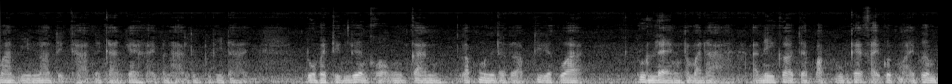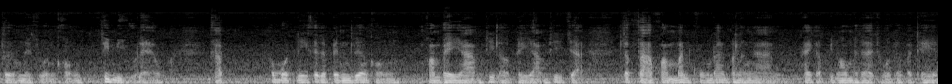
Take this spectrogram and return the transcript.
มารถมีอำนาจเด็ดขาดในการแก้ไขปัญหาเรื่องพวกนี้ได้รวมไปถึงเรื่องของการรับมือระดับที่เรียกว่ารุนแรงธรรมดา อันนี้ก็จะปรับปรุงแก้ไขกฎหมายเพิ่มเติมในส่วนของที่มีอยู่แล้วครับทั้งหมดนี้ก็จะเป็นเรื่องของความพยายามที่เราพยายามที่จะรักษาความมั่นคงด้านพลังงาน ให้กับพี่น้องประชาชนและประเทศ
